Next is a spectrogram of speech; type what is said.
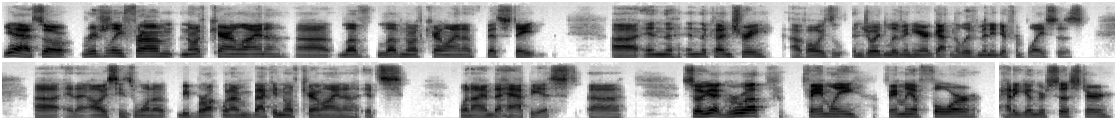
Yeah, so originally from North Carolina, uh, love love North Carolina, best state uh, in the in the country. I've always enjoyed living here, gotten to live many different places, uh, and I always seem to want to be brought when I'm back in North Carolina. It's when I'm the happiest. Uh, so yeah, grew up family family of four. Had a younger sister.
